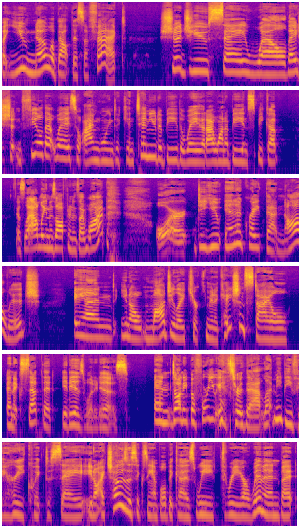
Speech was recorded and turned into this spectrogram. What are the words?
but you know about this effect, should you say, well, they shouldn't feel that way, so I'm going to continue to be the way that I want to be and speak up as loudly and as often as I want? Or do you integrate that knowledge and, you know, modulate your communication style and accept that it is what it is? And Donnie, before you answer that, let me be very quick to say, you know, I chose this example because we three are women, but,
